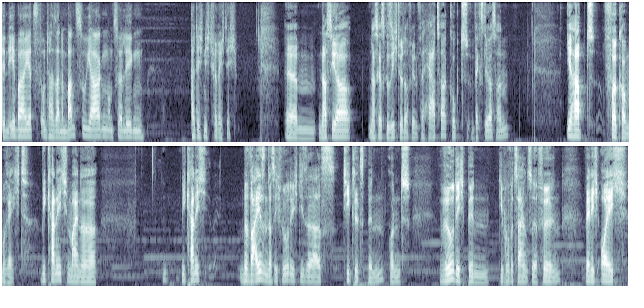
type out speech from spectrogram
Den Eber jetzt unter seinem Band zu jagen und zu erlegen, halte ich nicht für richtig. Ähm, Nassia, Nassias Gesicht wird auf jeden Fall härter, guckt Wechselios an. Ihr habt vollkommen recht. Wie kann ich meine. Wie kann ich beweisen, dass ich würdig dieses Titels bin und würdig bin, die Prophezeiung zu erfüllen, wenn ich euch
